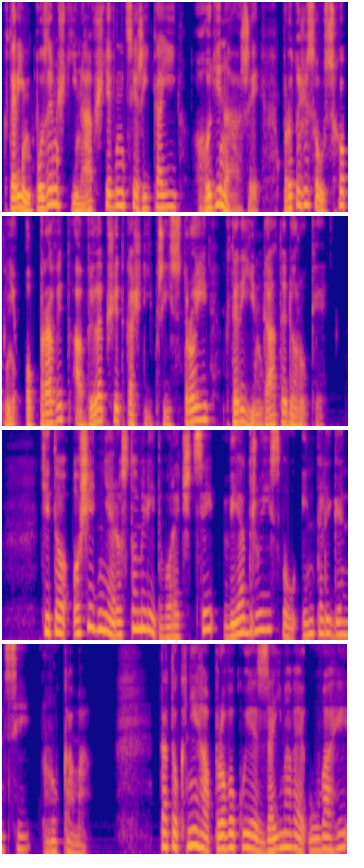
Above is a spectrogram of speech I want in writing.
kterým pozemští návštěvníci říkají hodináři, protože jsou schopni opravit a vylepšit každý přístroj, který jim dáte do ruky. Tito ošidně rostomilí tvorečci vyjadřují svou inteligenci rukama. Tato kniha provokuje zajímavé úvahy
